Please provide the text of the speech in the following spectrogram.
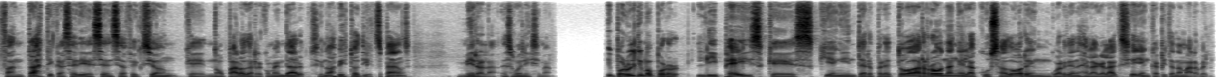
fantástica serie de ciencia ficción que no paro de recomendar. Si no has visto The Expanse, mírala, es buenísima. Y por último por Lee Pace, que es quien interpretó a Ronan el Acusador en Guardianes de la Galaxia y en Capitana Marvel.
